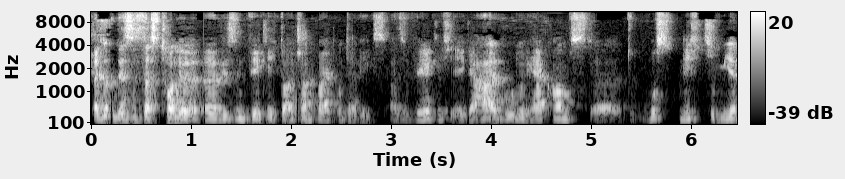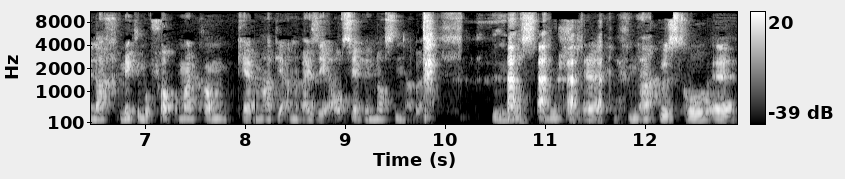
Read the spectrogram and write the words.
Also das ist das Tolle, äh, wir sind wirklich deutschlandweit unterwegs. Also wirklich, egal wo du herkommst, äh, du musst nicht zu mir nach Mecklenburg-Vorpommern kommen. Kerben hat die Anreise ja auch sehr genossen, aber du musst nicht äh, nach Güstrow äh,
